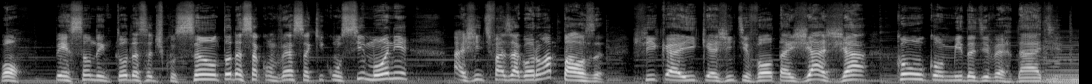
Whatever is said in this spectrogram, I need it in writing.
Bom, pensando em toda essa discussão, toda essa conversa aqui com Simone, a gente faz agora uma pausa. Fica aí que a gente volta já já com o Comida de Verdade.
